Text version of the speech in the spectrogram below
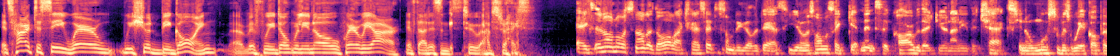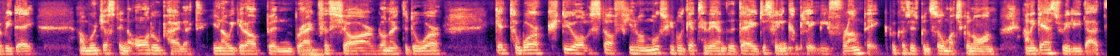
it's hard to see where we should be going uh, if we don't really know where we are, if that isn't too abstract. Ex- No, oh, no, it's not at all. Actually, I said to somebody the other day, you know, it's almost like getting into the car without doing any of the checks. You know, most of us wake up every day, and we're just in autopilot. You know, we get up and breakfast, shower, run out the door, get to work, do all the stuff. You know, most people get to the end of the day just feeling completely frantic because there's been so much going on. And I guess really that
